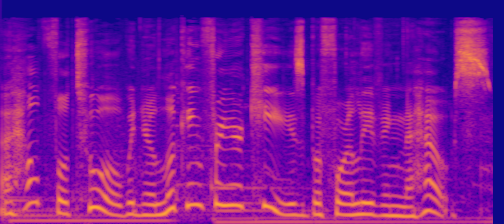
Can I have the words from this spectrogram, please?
A helpful tool when you're looking for your keys before leaving the house.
